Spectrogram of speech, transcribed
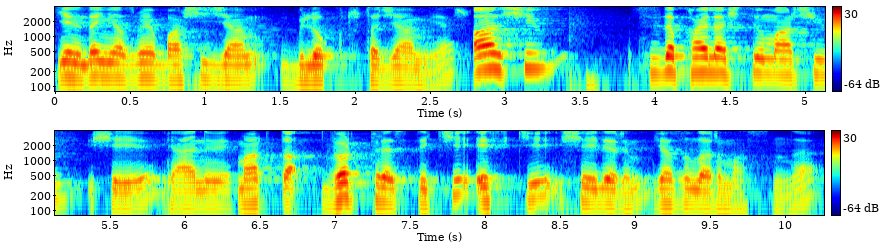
Yeniden yazmaya başlayacağım, blog tutacağım yer. Arşiv Sizde paylaştığım arşiv şeyi yani Mark'ta WordPress'teki eski şeylerim, yazılarım aslında.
